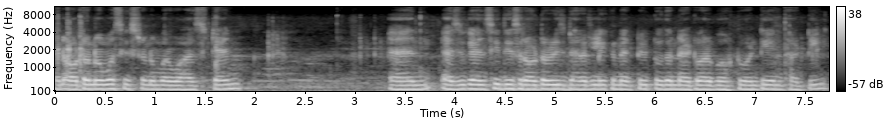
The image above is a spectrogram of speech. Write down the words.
and autonomous system number was 10 and as you can see this router is directly connected to the network of 20 and 30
